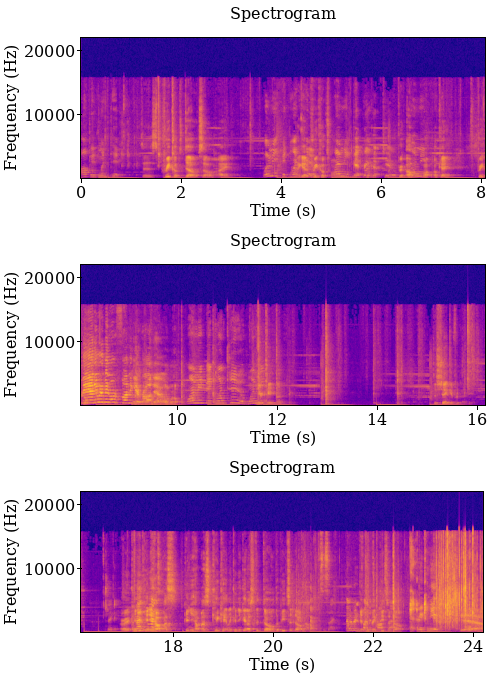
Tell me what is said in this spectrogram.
I'll pick one too. It says pre-cooked dough, so I Let me pick one I get a too. pre-cooked one. Let me pick get one. pre-cooked too. pre- oh well, okay. Pre-cooked. Man, it would have been more fun to get raw dough. oh well. Let me pick one too. Let me Here, Caitlin. Just shake it for Daddy. Shake it. All right, can Well, you can you help us? Can you help us, Ca- Caitlin? Can you get us the dough, the pizza dough? Oh, this is like- That would have been Get fun the to big toss pizza that. dough. All right, can you? Yeah.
